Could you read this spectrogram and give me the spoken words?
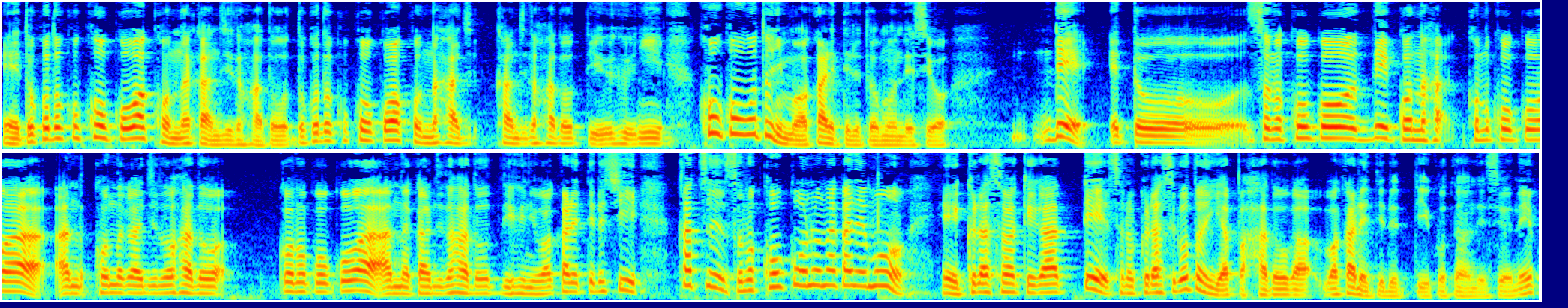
えー、どこどこ高校はこんな感じの波動、どこどこ高校はこんな感じの波動っていう風に、高校ごとにも分かれてると思うんですよ。で、えっと、その高校でこんな、この高校はあのこんな感じの波動、この高校はあんな感じの波動っていう風に分かれてるし、かつその高校の中でも、えー、クラス分けがあって、そのクラスごとにやっぱ波動が分かれてるっていうことなんですよね。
